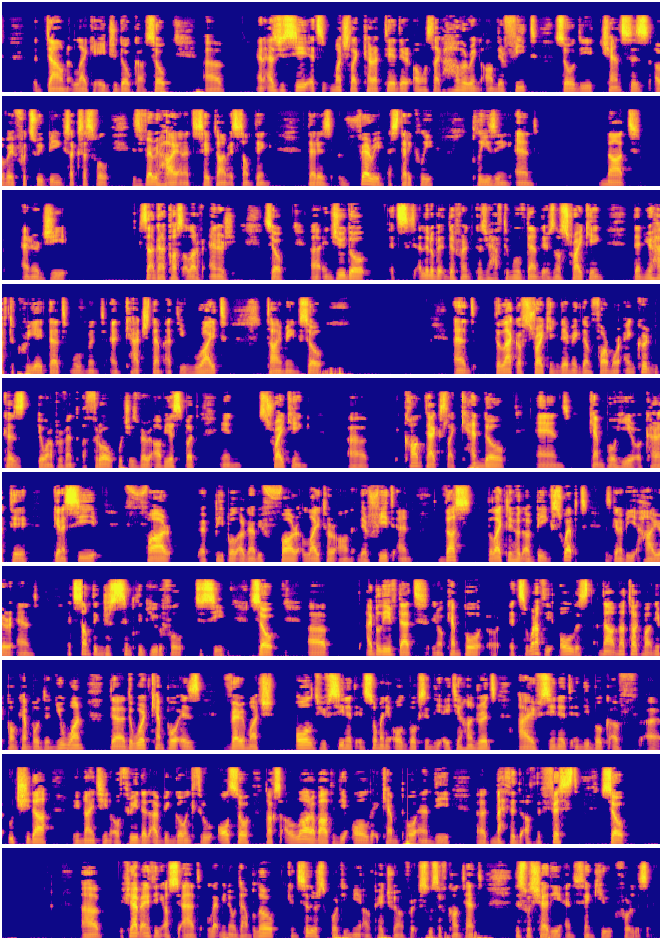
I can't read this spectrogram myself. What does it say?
down like a judoka. So, uh, and as you see, it's much like karate. They're almost like hovering on their feet. So the chances of a foot sweep being successful is very high. And at the same time, it's something that is very aesthetically pleasing and not energy it's not going to cost a lot of energy. So uh, in judo, it's a little bit different because you have to move them. There's no striking. Then you have to create that movement and catch them at the right timing. So, and the lack of striking, they make them far more anchored because they want to prevent a throw, which is very obvious. But in striking uh, contexts like kendo and kempo here or karate, you're gonna see far uh, people are going to be far lighter on their feet and thus the likelihood of being swept is going to be higher and it's something just simply beautiful to see. So uh, I believe that you know Kempo it's one of the oldest. Now I'm not talking about Nippon Kempo the new one. The the word Kempo is very much old. You've seen it in so many old books in the 1800s I've seen it in the book of uh, Uchida in 1903 that I've been going through also. Talks a lot about the old Kempo and the uh, method of the fist. So, uh, if you have anything else to add, let me know down below. Consider supporting me on Patreon for exclusive content. This was Shadi and thank you for listening.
